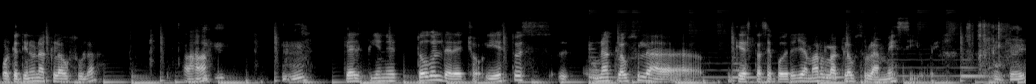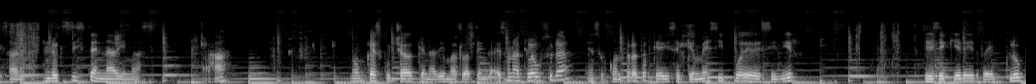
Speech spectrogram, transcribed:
porque tiene una cláusula. Ajá que él tiene todo el derecho. Y esto es una cláusula que hasta se podría llamar la cláusula Messi, güey. O sea, no existe nadie más. Ajá. Nunca he escuchado que nadie más la tenga. Es una cláusula en su contrato que dice que Messi puede decidir si se quiere ir del club.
